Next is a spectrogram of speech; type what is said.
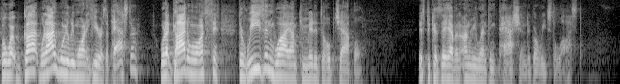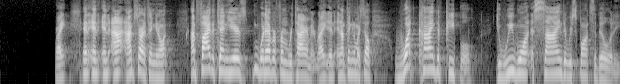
But what God, what I really want to hear as a pastor, what God wants to say, the reason why I'm committed to Hope Chapel is because they have an unrelenting passion to go reach the lost right? And, and, and I, I'm starting to think, you know what? I'm five to 10 years, whatever, from retirement, right? And, and I'm thinking to myself, what kind of people do we want assigned the responsibility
